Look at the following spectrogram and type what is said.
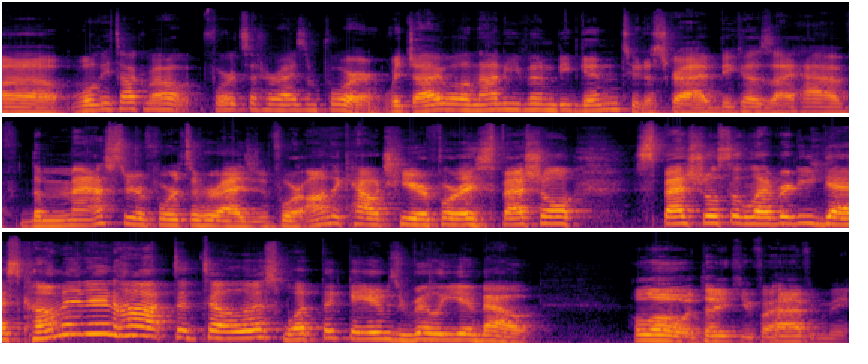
Uh, we'll be talking about Forza Horizon 4, which I will not even begin to describe because I have the master of Forza Horizon 4 on the couch here for a special, special celebrity guest coming in hot to tell us what the game's really about. Hello, and thank you for having me.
